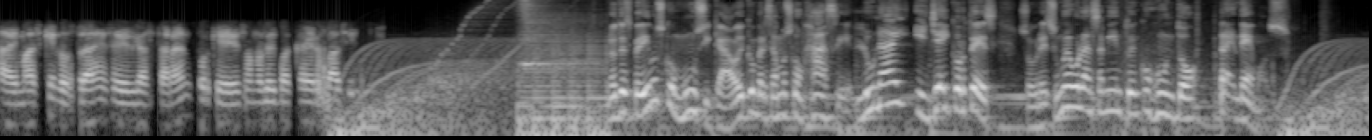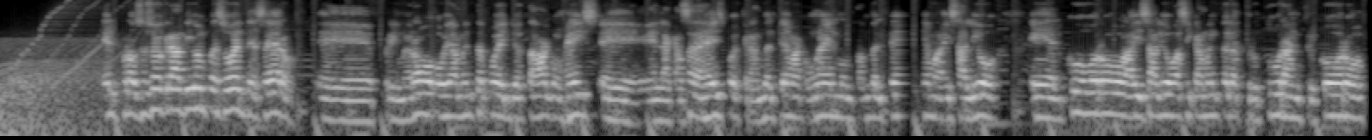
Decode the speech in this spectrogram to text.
además que los trajes se desgastarán porque eso no les va a caer fácil. Nos despedimos con música. Hoy conversamos con Hase, Lunay y Jay Cortés sobre su nuevo lanzamiento en conjunto, Prendemos. El proceso creativo empezó desde cero. Eh, primero, obviamente, pues yo estaba con Hayes eh, en la casa de Hayes, pues creando el tema con él, montando el tema. Ahí salió eh, el coro, ahí salió básicamente la estructura entre coro,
